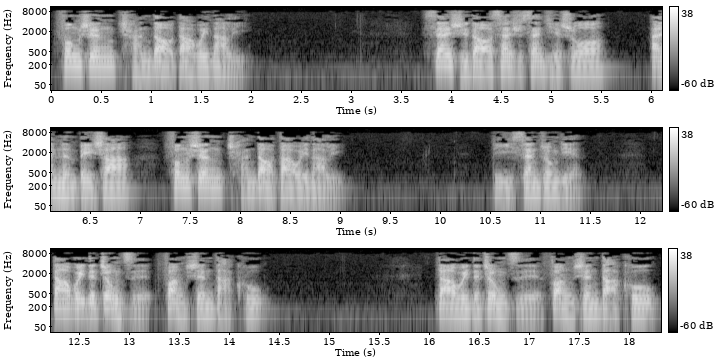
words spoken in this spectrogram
风声传到大卫那里。三十到三十三节说，暗嫩被杀，风声传到大卫那里。第三终点，大卫的众子放声大哭。大卫的众子放声大哭，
